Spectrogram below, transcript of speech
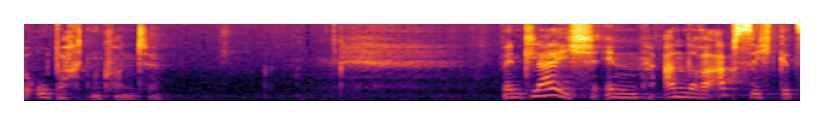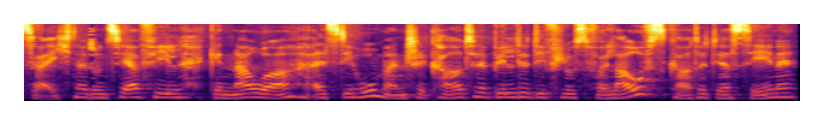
beobachten konnte. Wenngleich in anderer Absicht gezeichnet und sehr viel genauer als die Hohmannsche Karte bildet die Flussverlaufskarte der Seine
